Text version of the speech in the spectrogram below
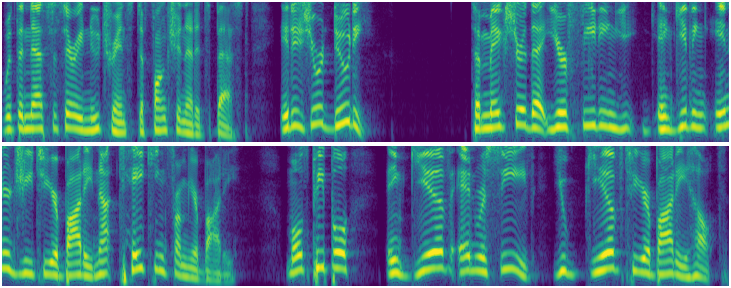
with the necessary nutrients to function at its best. It is your duty to make sure that you're feeding and giving energy to your body, not taking from your body. Most people in give and receive, you give to your body health.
